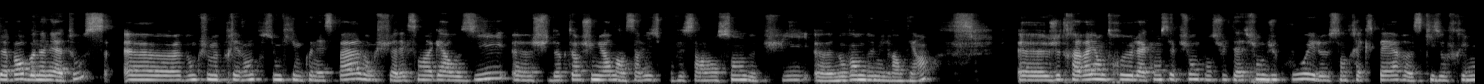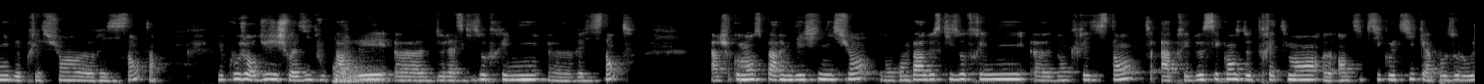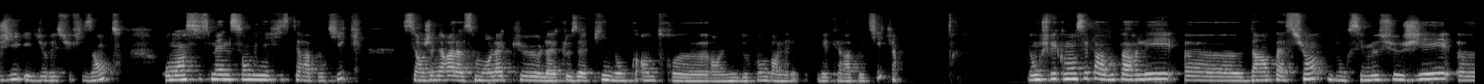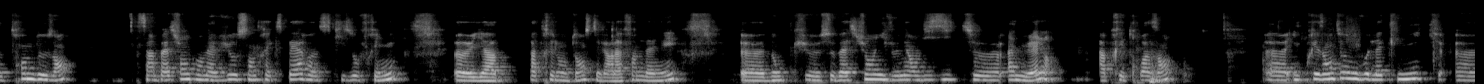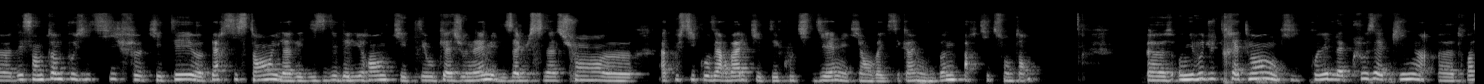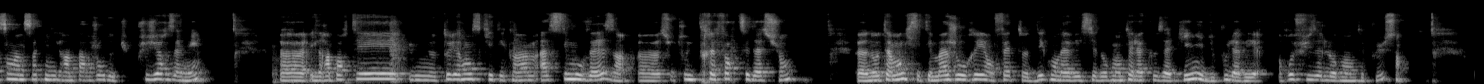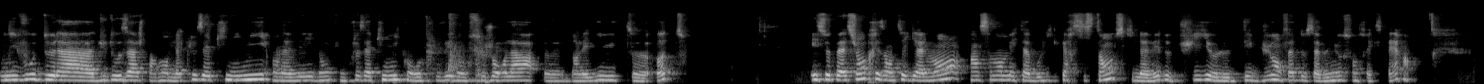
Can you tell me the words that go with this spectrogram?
d'abord, bonne année à tous. Euh, donc, je me présente pour ceux qui ne me connaissent pas. Donc, je suis Alexandra Garosi, euh, je suis docteur junior dans le service du professeur Lançon depuis euh, novembre 2021. je travaille entre la conception consultation du coup et le centre expert schizophrénie dépression résistante. Du coup, aujourd'hui, j'ai choisi de vous parler de la schizophrénie résistante je commence par une définition. Donc, on parle de schizophrénie euh, donc résistante après deux séquences de traitement euh, antipsychotiques à posologie et durée suffisante, au moins six semaines sans bénéfice thérapeutique. C'est en général à ce moment-là que la clozapine donc, entre euh, en ligne de compte dans les, thérapeutiques. Donc, je vais commencer par vous parler d'un patient. C'est Monsieur G, 32 ans. C'est un patient qu'on a vu au centre expert schizophrénie il n'y a pas très longtemps, c'était vers la fin de l'année. Euh, donc, euh, ce patient, il venait en visite euh, annuelle après trois ans. il présentait au niveau de la clinique des symptômes positifs qui étaient persistants. Il avait des idées délirantes qui étaient occasionnelles, mais des hallucinations acoustico-verbales qui étaient quotidiennes et qui envahissaient quand même une bonne partie de son temps. au niveau du traitement, il prenait de la clozapine, 325 mg par jour depuis plusieurs années. Euh, il rapportait une tolérance qui était quand même assez mauvaise, euh, surtout une très forte sédation, euh, notamment qui s'était majorée en fait dès qu'on avait essayé d'augmenter la clozapine et du coup il avait refusé de l'augmenter plus. Au niveau de la, du dosage pardon, de la clozapinémie, on avait donc une clozapinémie qu'on retrouvait donc ce jour-là dans les limites hautes. Et ce patient présentait également un syndrome métabolique persistant, ce qu'il avait depuis le début en fait, de sa venue au centre expert.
